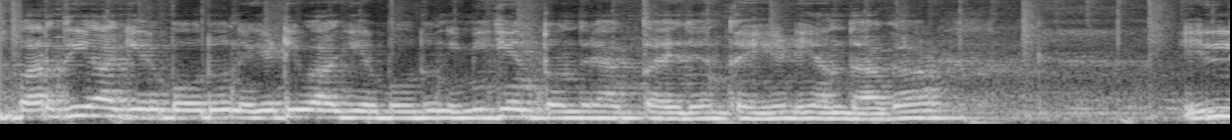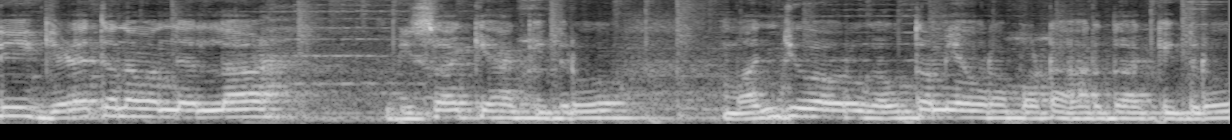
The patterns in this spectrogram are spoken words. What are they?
ಸ್ಪರ್ಧಿ ಆಗಿರ್ಬೋದು ನೆಗೆಟಿವ್ ಆಗಿರ್ಬೋದು, ನಿಮಗೇನು ತೊಂದರೆ ಆಗ್ತಾ ಇದೆ ಅಂತ ಹೇಳಿ ಅಂದಾಗ, ಇಲ್ಲಿ ಗೆಳೆತನವನ್ನೆಲ್ಲ ಬಿಸಾಕಿ ಹಾಕಿದ್ರು. ಮಂಜು ಅವರು ಗೌತಮಿ ಅವರ ಪಟ ಹರಿದು ಹಾಕಿದ್ರು.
